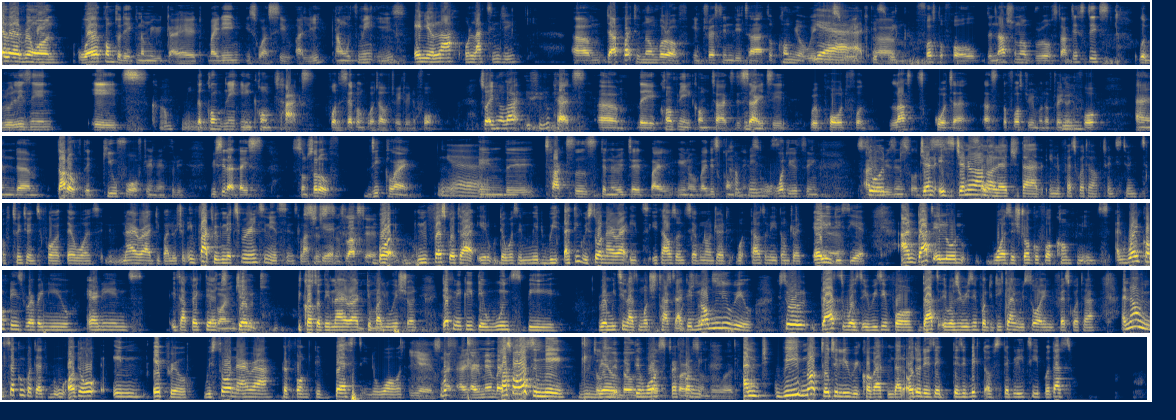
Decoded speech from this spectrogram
Hello, everyone. Welcome to the Economic Week Ahead. My name is Wasiu Ali, and with me is Eniola Olatunji. Um, there are quite a number of interesting data to come your way Yeah, this week. this Um, week. First of all, the National Bureau of Statistics will be releasing its Company. the company income tax for the second quarter of 2024. So, Eniola, if you look at um, the company income tax, the CIT report for last quarter, that's the first three months of 2024, and um, that of the Q4 of 2023, you see that there is some sort of decline yeah. in the taxes generated by you know by these companies. Companies. What do you think so gen- it's general fall? knowledge that in the first quarter of 2020 of 2024 there was naira devaluation. In fact, we've been experiencing it since last since, year. since last year. But in the first quarter, it, there was a mid. We, I think we saw naira eight, 8,700, 1,800 early Yeah. this year, and that alone was a struggle for companies. And when companies' revenue earnings is affected gen- because of the naira mm-hmm. devaluation, definitely they won't be remitting as much tax as, much they tax. normally will. So that was a reason for that. It was a reason for the decline we saw in the first quarter. And now in the second quarter, although in April we saw naira perform the best in the world. yes, But I, I- remember. Fast forward to May, we were the the worst performing, in the and we've not totally recovered from that. Although there's a there's a bit of stability, but that's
